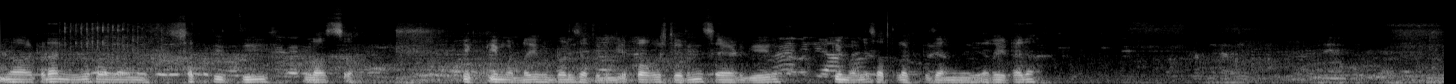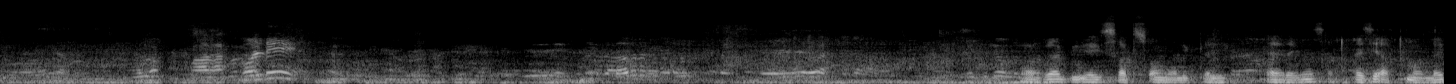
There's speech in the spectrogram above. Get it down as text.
ਨਾਲ ਕਿਹੜਾ ਨਿਊ ਹਾਲੈਂਡ 3630 ਪਲੱਸ 21 ਮਾਡਲ ਜੀ ਹੁੱਡ ਵਾਲੀ ਛਾਤੀ ਲੱਗੀ ਹੈ power steering side gear 21 model 7 lakh 95 ਹਜ਼ਾਰ ਰੇਟ ਹੈ ਇਹਦਾ। ਗੋਲਡੀ! ਅਗਰ ਡੀ ਆਈ 60 ਸੌ ਵਾਲੀ ਕਾ ਜੀ। ਇਹ ਰਹੇ ਨੇ 60 ਪੈਸੇ 8 ਮਾਡਲ ਹੈ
